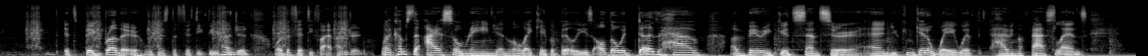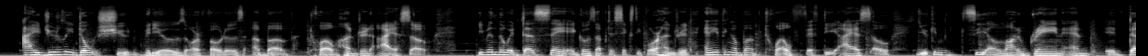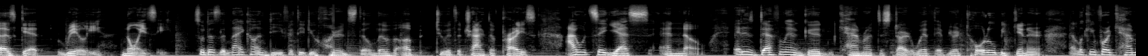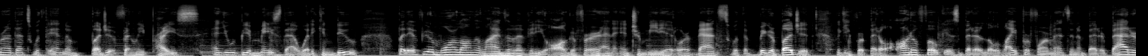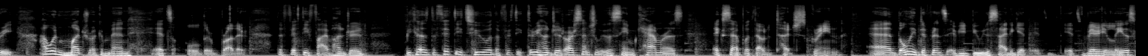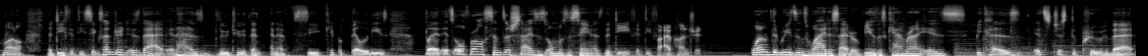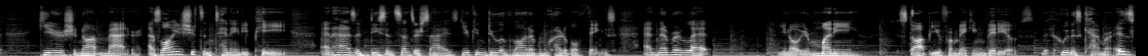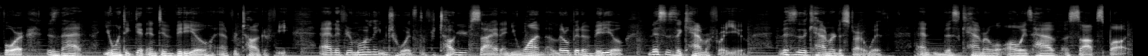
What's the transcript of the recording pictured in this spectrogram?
its big brother, which is the 5300 or the 5500. When it comes to ISO range and low light capabilities, although it does have a very good sensor and you can get away with having a fast lens, I usually don't shoot videos or photos above 1200 ISO. Even though it does say it goes up to 6400, anything above 1250 ISO, you can see a lot of grain and it does get really noisy. So does the Nikon D5200 still live up to its attractive price? I would say yes and no. It is definitely a good camera to start with if you're a total beginner and looking for a camera that's within a budget friendly price and you would be amazed at what it can do. But if you're more along the lines of a videographer and an intermediate or advanced with a bigger budget, looking for better autofocus, better low light performance, and a better battery, I would much recommend its older brother, the 5500 because the 52 or the 5300 are essentially the same cameras except without a touch screen. And the only difference if you do decide to get it, its very latest model, the D5600, is that it has Bluetooth and NFC capabilities, but its overall sensor size is almost the same as the D5500. One of the reasons why I decided to review this camera is because it's just to prove that gear should not matter. As long as it shoots in 1080p and has a decent sensor size, you can do a lot of incredible things and never let, you know, your money stop you from making videos. Who this camera is for is that you want to get into video and photography. And if you're more leaning towards the photography side and you want a little bit of video, this is the camera for you. This is the camera to start with. And this camera will always have a soft spot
